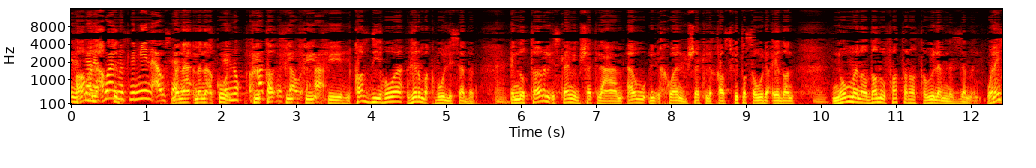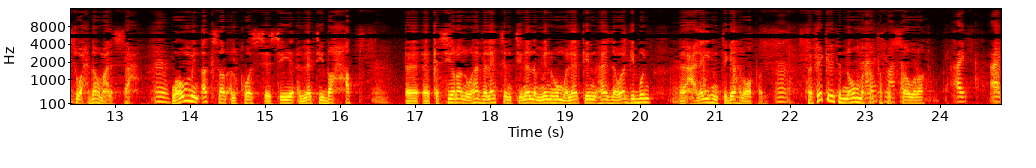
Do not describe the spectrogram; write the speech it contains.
إذا آه، كان إخوان مسلمين أو أنا ما أنا أقول إنه في في. في, آه. في قصدي هو غير مقبول لسبب. إنه التيار الإسلامي بشكل عام أو الإخوان بشكل خاص في تصوري أيضا إن هم نضلوا فترة طويلة من الزمن وليسوا وحدهم على الساحة. وهم من أكثر القوى السياسية التي ضحت آه، آه، كثيرا وهذا ليس امتنانا منهم ولكن هذا واجب آه، عليهم تجاه الوطن. ففكرة ان هم خطفوا الثورة أي أي.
